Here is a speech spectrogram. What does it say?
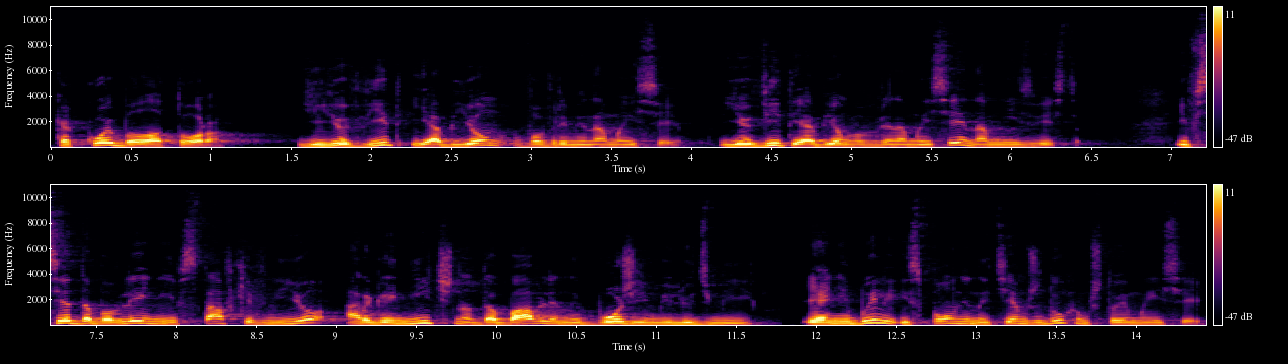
какой была Тора, ее вид и объем во времена Моисея. Ее вид и объем во времена Моисея нам неизвестен. И все добавления и вставки в нее органично добавлены Божьими людьми, и они были исполнены тем же духом, что и Моисей.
